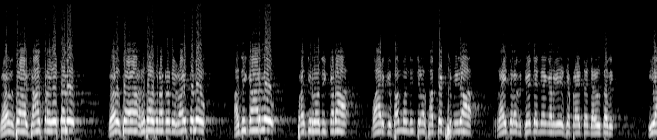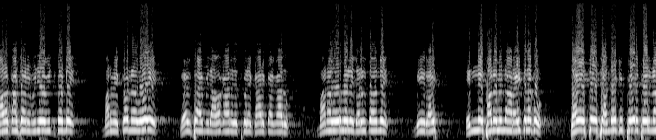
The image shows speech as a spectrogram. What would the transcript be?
వ్యవసాయ శాస్త్రవేత్తలు వ్యవసాయ అనుభవం ఉన్నటువంటి రైతులు అధికారులు ప్రతిరోజు ఇక్కడ వారికి సంబంధించిన సబ్జెక్ట్స్ మీద రైతులకు చైతన్యం కలిగేసే ప్రయత్నం జరుగుతుంది. ఈ అవకాశాన్ని వినియోగించుకోండి. మనం ఎక్కడో పోయి వ్యవసాయం మీద అవగాహన తెచ్చుకునే కార్యక్రమం కాదు. మన ఊర్లోనే జరుగుతోంది. మీ రై ఎన్ని పనులున్నా రైతులకు దయచేసి అందరికీ పేరు పేరున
